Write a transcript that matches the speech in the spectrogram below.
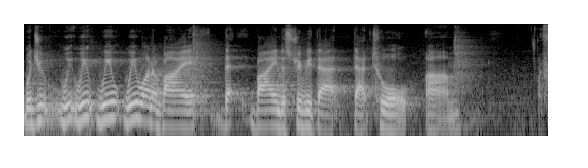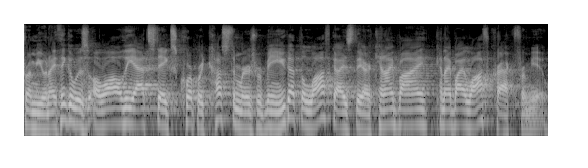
would you, we, we, we, we want to buy, that, buy and distribute that, that tool um, from you. And I think it was all the at stakes corporate customers were being, you got the loft guys there, can I buy, can I buy L0phtCrack from you?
